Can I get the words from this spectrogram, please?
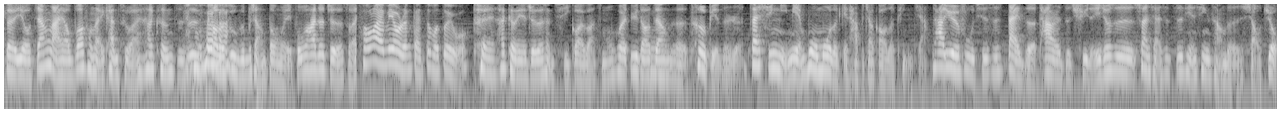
对，有将来哦，不知道从哪里看出来，他可能只是靠着柱子不想动而已，不过他就觉得说，从来没有人敢这么对我，对，他可能也觉得很奇怪吧，怎么会遇到这样的特别的人，嗯、在心里面默默的给他比较高的评价。他岳父其实是带着他儿子去的，也就是算起来是织田信长的小舅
